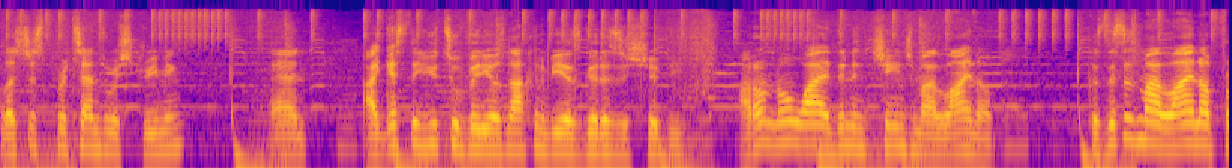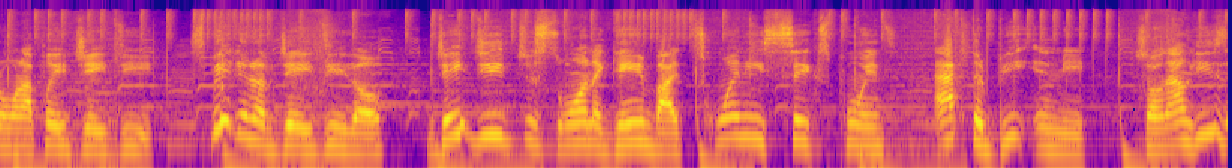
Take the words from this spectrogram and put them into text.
Let's just pretend we're streaming, and I guess the YouTube video is not gonna be as good as it should be. I don't know why I didn't change my lineup, because this is my lineup for when I play JD. Speaking of JD though, JD just won a game by 26 points after beating me, so now he's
